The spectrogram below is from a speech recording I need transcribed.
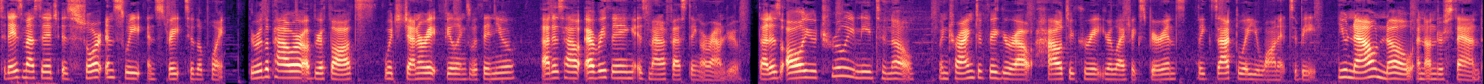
Today's message is short and sweet and straight to the point. Through the power of your thoughts, which generate feelings within you, that is how everything is manifesting around you. That is all you truly need to know when trying to figure out how to create your life experience the exact way you want it to be. You now know and understand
